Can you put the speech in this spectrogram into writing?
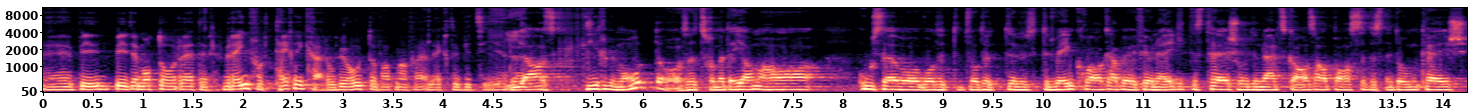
äh, bei, bei den Motorrädern? Rein von der Technik her und bei Auto fängt man an elektrifizieren. Ja, das gleiche beim Auto. Also jetzt kommen der Yamaha raus, wo, wo, der, wo der, der, der Winkel angeben, wie viel Neigung das du hast und dann das Gas anpassen, dass du nicht umgehst.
